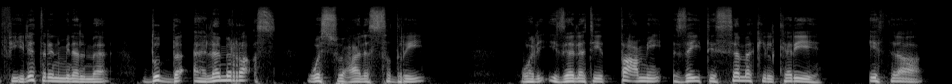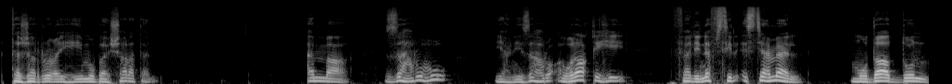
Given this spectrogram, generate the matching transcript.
في لتر من الماء ضد آلام الرأس والسعال الصدري. ولإزالة طعم زيت السمك الكريه إثر تجرعه مباشرة. أما زهره يعني زهر أوراقه فلنفس الاستعمال مضاد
